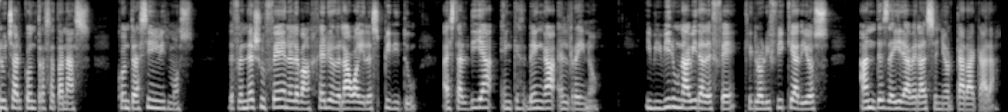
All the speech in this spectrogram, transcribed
luchar contra Satanás, contra sí mismos, defender su fe en el Evangelio del agua y el Espíritu, hasta el día en que venga el reino, y vivir una vida de fe que glorifique a Dios antes de ir a ver al Señor cara a cara.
